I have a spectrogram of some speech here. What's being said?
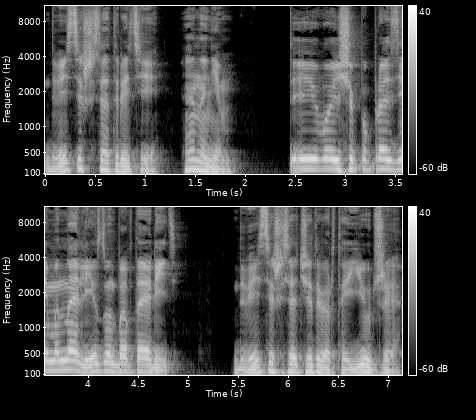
263. Аноним. Ты его еще попроси Монолизу повторить. 264. Юджи.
